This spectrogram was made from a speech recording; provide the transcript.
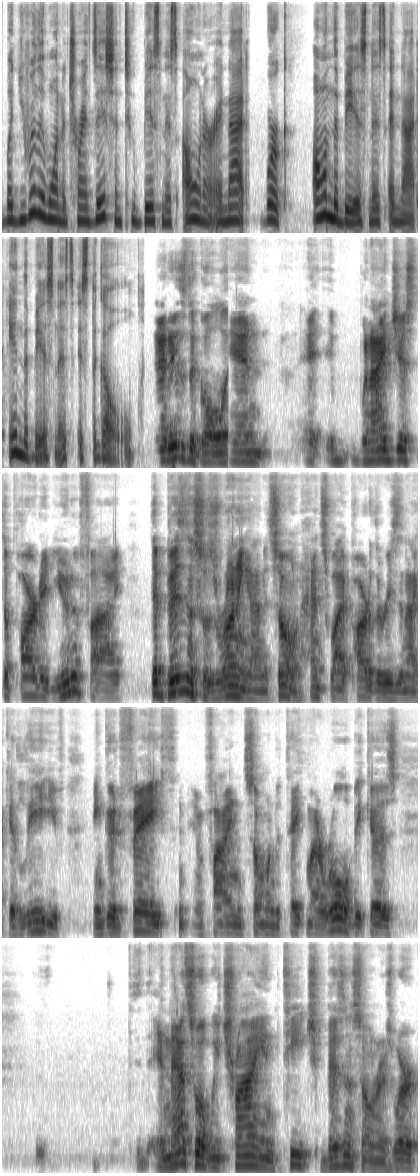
but you really want to transition to business owner and not work on the business and not in the business is the goal. That is the goal. And it, when I just departed UniFi, the business was running on its own. Hence why part of the reason I could leave in good faith and, and find someone to take my role because and that's what we try and teach business owners where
